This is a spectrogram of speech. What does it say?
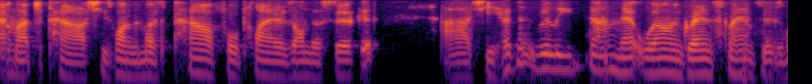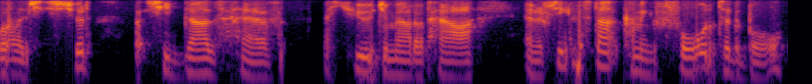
so much power. She's one of the most powerful players on the circuit. Uh, she hasn't really done that well in Grand Slams as well as she should, but she does have a huge amount of power. And if she can start coming forward to the ball,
